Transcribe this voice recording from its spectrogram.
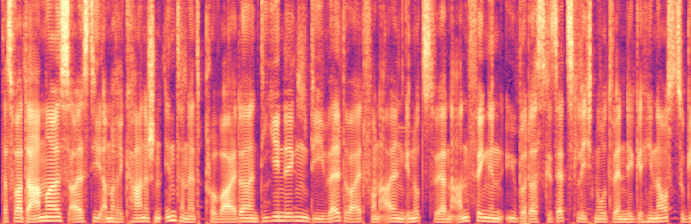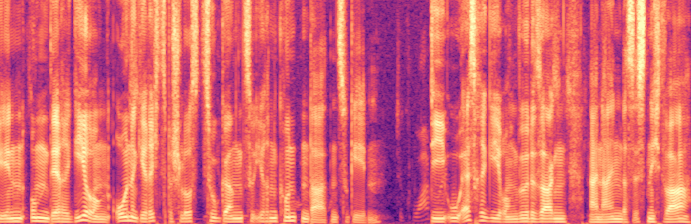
Das war damals, als die amerikanischen Internetprovider, diejenigen, die weltweit von allen genutzt werden, anfingen, über das gesetzlich Notwendige hinauszugehen, um der Regierung ohne Gerichtsbeschluss Zugang zu ihren Kundendaten zu geben. Die US-Regierung würde sagen, nein, nein, das ist nicht wahr.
